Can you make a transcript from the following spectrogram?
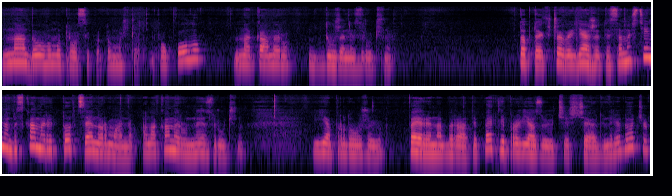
на довгому тросику, тому що по колу на камеру дуже незручно. Тобто, якщо ви в'яжете самостійно без камери, то це нормально, а на камеру незручно. Я продовжую перенабирати петлі, пров'язуючи ще один рядочок.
